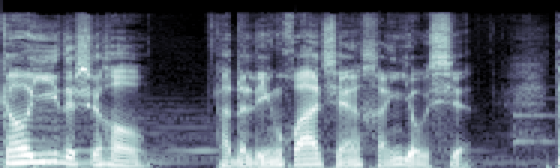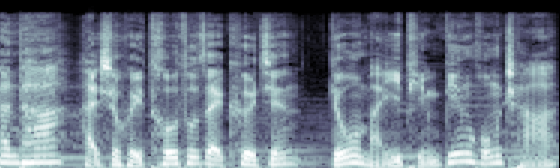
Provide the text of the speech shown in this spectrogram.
高一的时候，他的零花钱很有限。但他还是会偷偷在课间给我买一瓶冰红茶。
